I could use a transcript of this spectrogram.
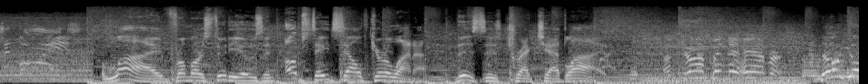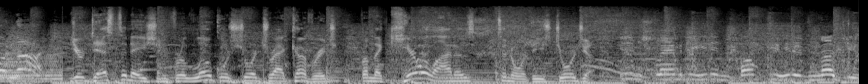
racing, boys! Live from our studios in upstate South Carolina, this is Track Chat Live. I'm dropping the hammer. No, you're not. Your destination for local short track coverage from the Carolinas to Northeast Georgia. He didn't slam you, he didn't bump you, he didn't nudge you,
